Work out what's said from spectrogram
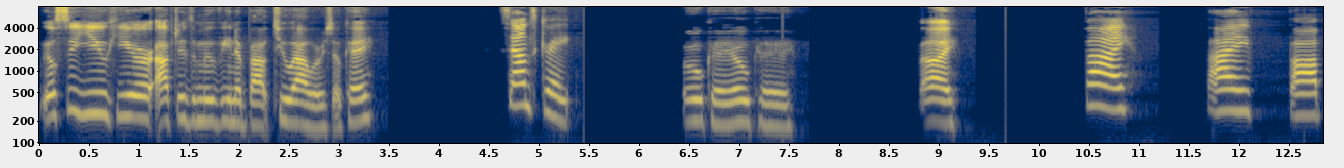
we'll see you here after the movie in about two hours, okay? Sounds great. Okay, okay. Bye. Bye. Bye, Bob.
